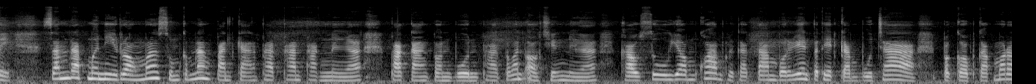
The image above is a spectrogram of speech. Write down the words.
ยสำหรับมือนี้รองมรสุมกำลังปานกลารพัดผ่านภาคเหนือภาคกลางตอนบนภาคตะวันออกเฉียงเหนือเข้าสู่ยอมความกระตามบริเวณประเทศกัมพูชา ประกอบกับมร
